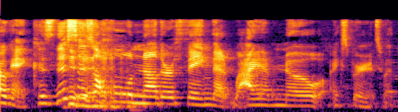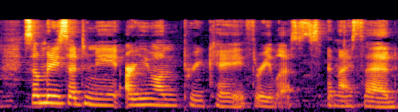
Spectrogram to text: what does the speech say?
okay, because this is a whole nother thing that I have no experience with. Somebody said to me, "Are you on pre-K three lists?" And I said,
